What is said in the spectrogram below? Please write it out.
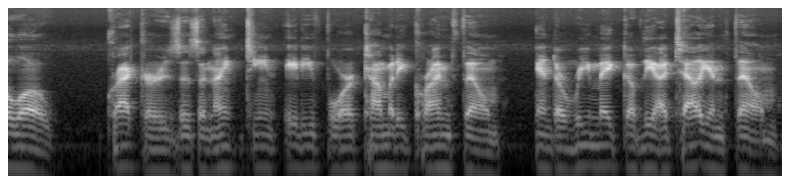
Hello. Crackers is a 1984 comedy crime film and a remake of the Italian film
